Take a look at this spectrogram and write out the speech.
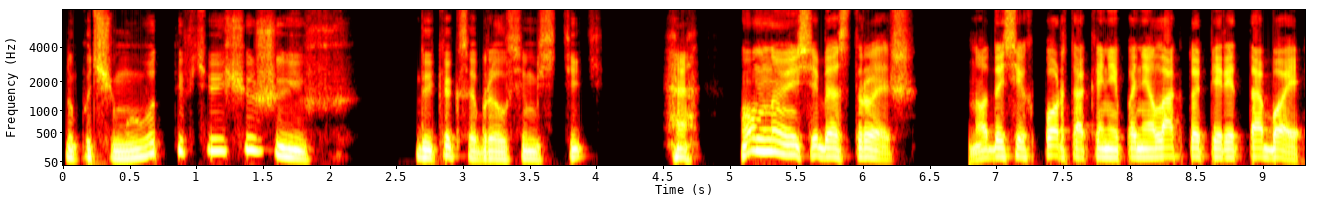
Но почему вот ты все еще жив? Да и как собрался мстить? Ха, умную себя строишь. Но до сих пор так и не поняла, кто перед тобой.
